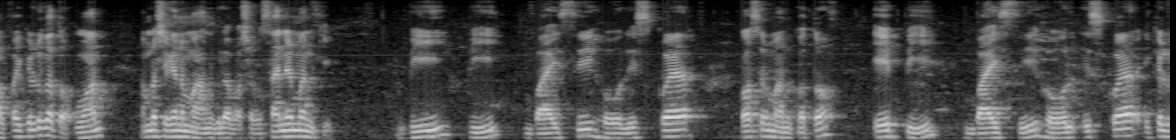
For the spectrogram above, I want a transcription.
alpha equal to কত? ওয়ান আমরা সেখানে মানগুলো বসাবো। সাইনের মান কি? B p by c whole square কসের মান কত? A p by c whole square equal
